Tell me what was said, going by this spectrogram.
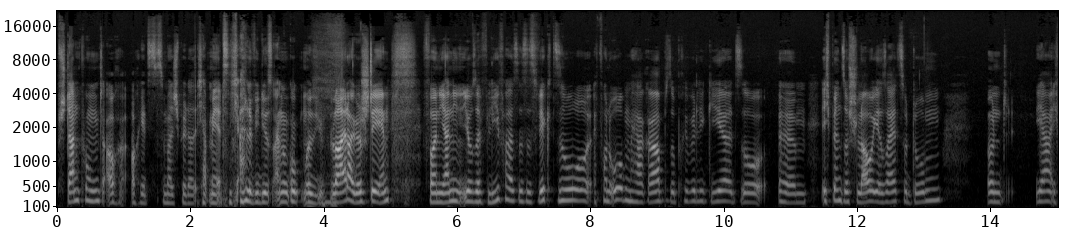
Standpunkt, auch, auch jetzt zum Beispiel, ich habe mir jetzt nicht alle Videos angeguckt, muss ich leider gestehen, von Jan-Josef Liefers, ist, es wirkt so von oben herab, so privilegiert, so, ähm, ich bin so schlau, ihr seid so dumm. Und ja, ich,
